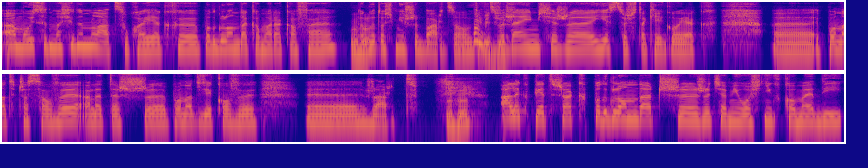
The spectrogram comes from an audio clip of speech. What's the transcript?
A mój syn ma 7 lat, słuchaj, jak e, podgląda kamera kafe, to mhm. go to śmieszy bardzo. No, więc widzisz. wydaje mi się, że jest coś takiego jak e, ponadczasowy, ale też e, ponadwiekowy żart. Mhm. Alek Pietrzak, podglądacz życia, miłośnik komedii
